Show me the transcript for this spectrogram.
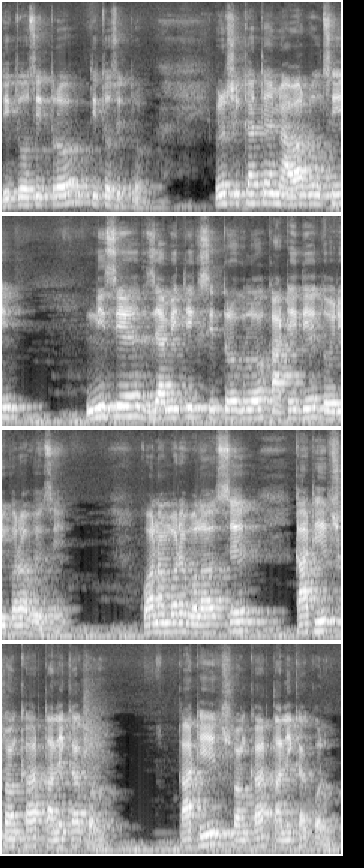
দ্বিতীয় চিত্র, তৃতীয় চিত্র। শিক্ষার্থী, আমি আবার বলছি নিচের জ্যামিতিক চিত্রগুলো কাঠি দিয়ে তৈরি করা হয়েছে। ক নম্বরে বলা হচ্ছে, কাঠির সংখ্যার তালিকা করো। কাঠির সংখ্যার তালিকা করো।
